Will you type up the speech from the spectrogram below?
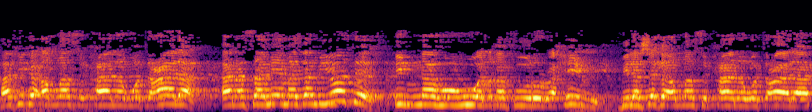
hakika Allah subhanahu wa ta'ala anasamea madhambi yote innahu huwal ghafurur rahim bila shaka Allah subhanahu wa ta'ala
